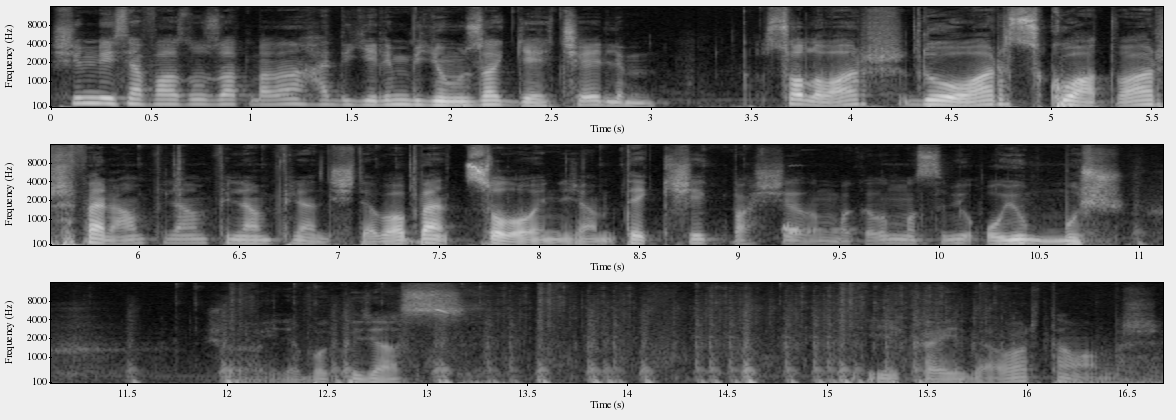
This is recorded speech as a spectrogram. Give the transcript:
Şimdi ise fazla uzatmadan hadi gelin videomuza geçelim Solo var, duo var, squad var falan filan filan filan işte. Ben solo oynayacağım. Tek kişilik başlayalım bakalım nasıl bir oyunmuş. Şöyle bakacağız. İyi kayıt da var tamamdır.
